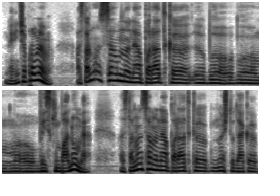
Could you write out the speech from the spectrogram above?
Nu e nicio problemă. Asta nu înseamnă neapărat că bă, bă, vei schimba lumea. Asta nu înseamnă neapărat că, nu știu, dacă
